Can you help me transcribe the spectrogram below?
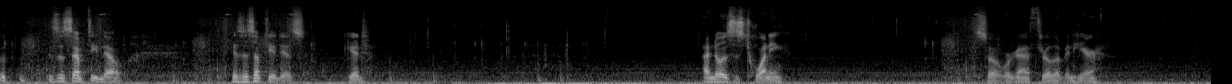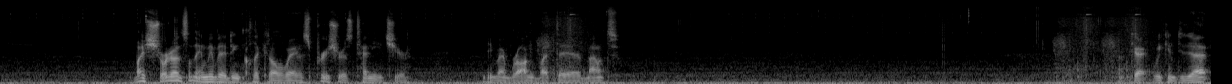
is this empty? No. Is this empty? It is. Good. I know this is 20. So we're going to throw them in here. Am I short on something? Maybe I didn't click it all the way. I was pretty sure it's 10 each here. Maybe I'm wrong about the amount. Okay, we can do that.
